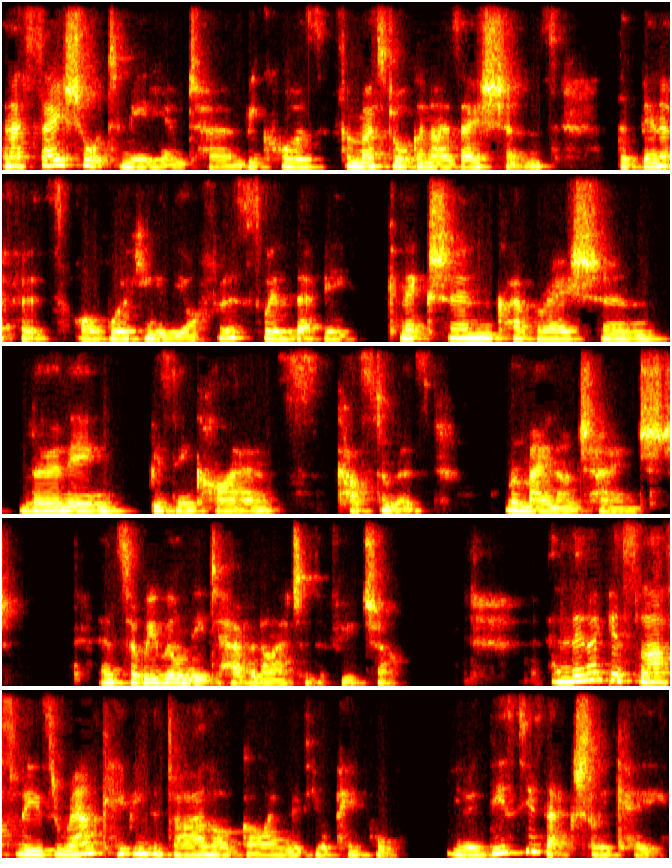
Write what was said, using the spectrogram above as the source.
And I say short to medium term because for most organisations, the benefits of working in the office, whether that be connection, collaboration, learning, visiting clients, customers, remain unchanged. And so we will need to have an eye to the future. And then I guess lastly is around keeping the dialogue going with your people. You know, this is actually key.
